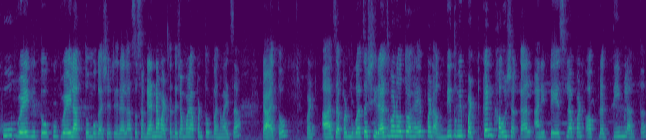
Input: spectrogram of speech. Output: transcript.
खूप वेळ घेतो खूप वेळ लागतो मुगाच्या शिऱ्याला. असं सगळ्यांना वाटतं त्याच्यामुळे आपण तो बनवायचा टाळतो. पण आज आपण मुगाचा शिराच बनवतो आहे पण अगदी तुम्ही पटकन खाऊ शकाल आणि टेस्टला पण अप्रतिम लागतं.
